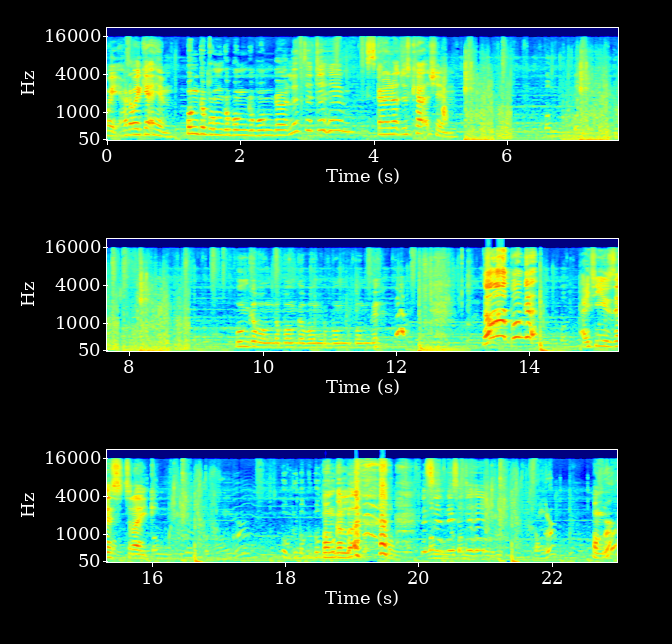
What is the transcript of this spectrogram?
Wait, how do I get him? Bunger Bunger Bunger Bunger. Lift it to him. Can I not just catch him? Bunger Bunger Bunger Bunger Bunger Bunger. ah, Bunger! I need to use this to like Bunger. lo- listen, listen to him. Bunger?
